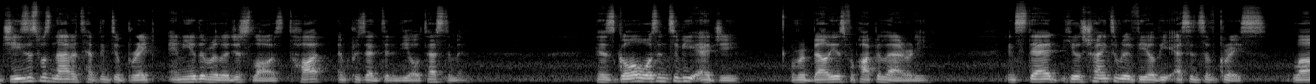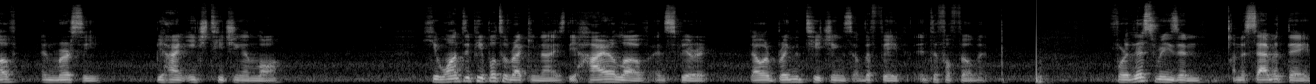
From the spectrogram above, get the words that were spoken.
Jesus was not attempting to break any of the religious laws taught and presented in the Old Testament. His goal wasn't to be edgy or rebellious for popularity. Instead, he was trying to reveal the essence of grace, love, and mercy behind each teaching and law. He wanted people to recognize the higher love and spirit that would bring the teachings of the faith into fulfillment. For this reason, on the Sabbath day,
